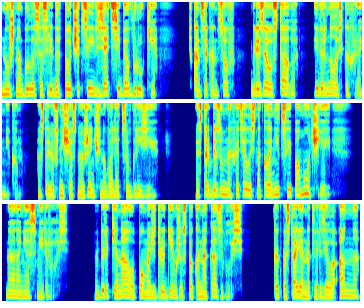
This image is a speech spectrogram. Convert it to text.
Нужно было сосредоточиться и взять себя в руки — в конце концов, Гризе устала и вернулась к охранникам, оставив несчастную женщину валяться в грязи. Эстер безумно хотелось наклониться и помочь ей, но она не осмеливалась. В Биркенау помощь другим жестоко наказывалась. Как постоянно твердила Анна,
